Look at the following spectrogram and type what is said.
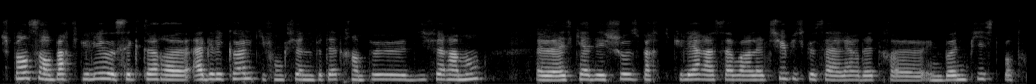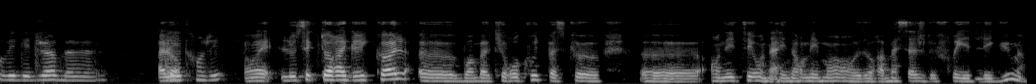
Je pense en particulier au secteur euh, agricole qui fonctionne peut-être un peu différemment. Euh, est-ce qu'il y a des choses particulières à savoir là-dessus, puisque ça a l'air d'être euh, une bonne piste pour trouver des jobs à l'étranger? Ouais, le secteur agricole, bon, bah, qui recrute parce que en été, on a énormément de ramassage de fruits et de légumes.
